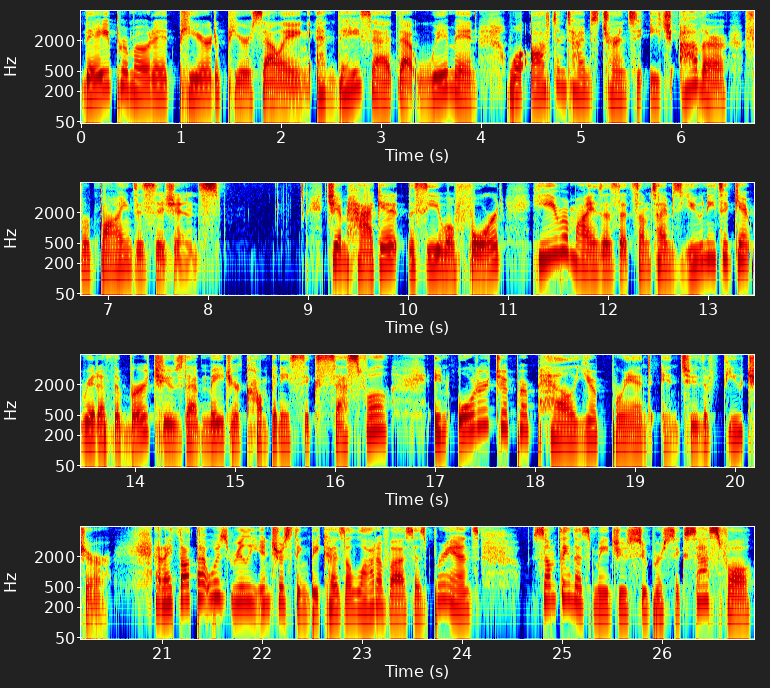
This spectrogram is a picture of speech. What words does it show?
they promoted peer to peer selling and they said that women will oftentimes turn to each other for buying decisions. Jim Hackett, the CEO of Ford, he reminds us that sometimes you need to get rid of the virtues that made your company successful in order to propel your brand into the future. And I thought that was really interesting because a lot of us as brands, something that's made you super successful,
